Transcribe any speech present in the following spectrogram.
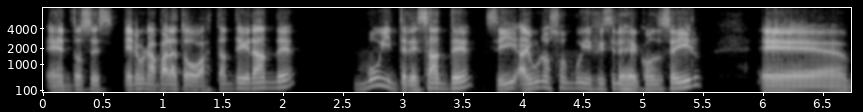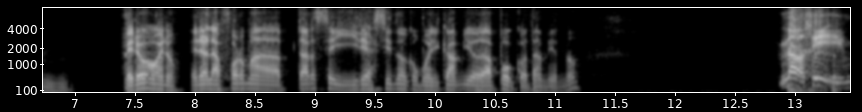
entonces era un aparato bastante grande, muy interesante, ¿sí? Algunos son muy difíciles de conseguir, eh, pero bueno, era la forma de adaptarse y ir haciendo como el cambio de a poco también, ¿no? No, sí,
